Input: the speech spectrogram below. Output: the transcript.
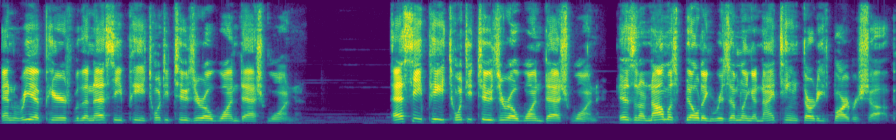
and reappears within SCP-2201-1. SCP-2201-1 is an anomalous building resembling a 1930s barber shop.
